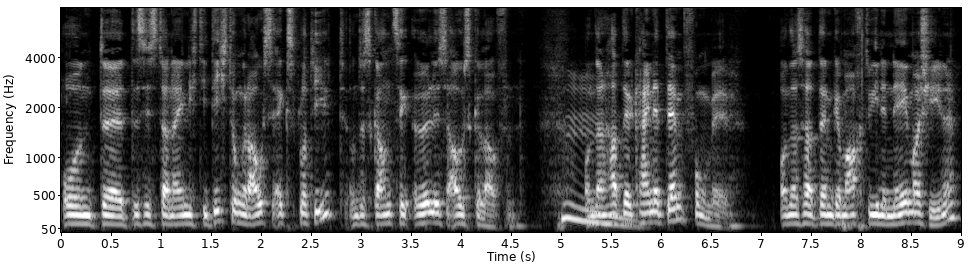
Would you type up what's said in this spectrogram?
und äh, das ist dann eigentlich die Dichtung raus explodiert und das ganze Öl ist ausgelaufen. Hm. Und dann hat er keine Dämpfung mehr. Und das hat dann gemacht wie eine Nähmaschine.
